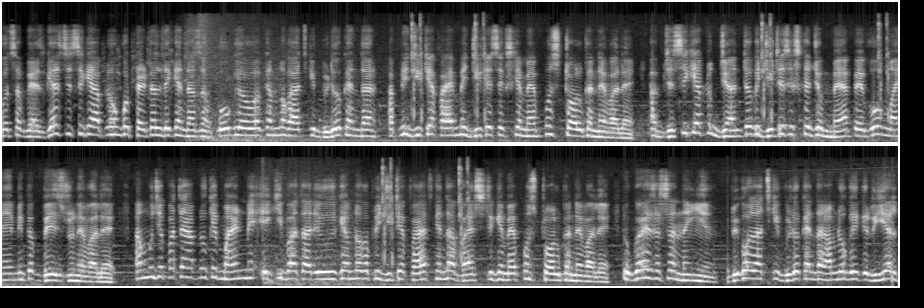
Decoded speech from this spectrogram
व्हाट्सअप गैस गैस जैसे कि आप लोगों को टाइटल देखे अंदाज़ा हो गया होगा कि हम लोग आज की वीडियो के अंदर अपनी GTA 5 में GTA 6 के मैप को इंस्टॉल करने वाले हैं। अब जैसे कि आप लोग जानते हो कि GTA 6 का जो मैप है, वो मायामी पे बेस्ड होने वाले हैं। अब मुझे पता है आप लोग के माइंड में एक ही बात आ रही होगी कि हम लोग अपनी GTA 5 के अंदर वाइस के मैप को इंस्टॉल करने वाले हैं। तो गैस ऐसा नहीं है। बिकॉज़ आज की वीडियो के अंदर हम लोग एक रियल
